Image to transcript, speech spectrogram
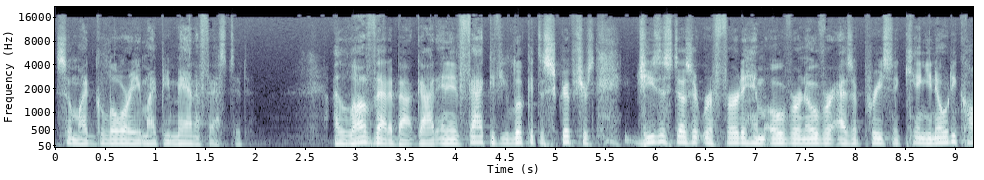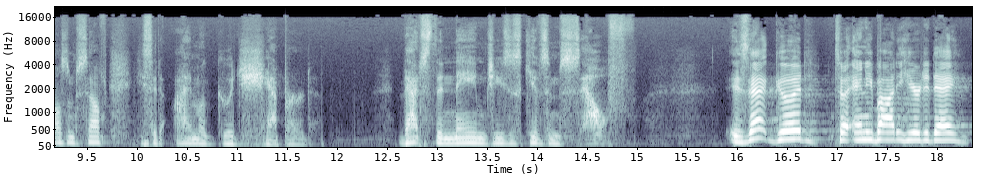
so my glory might be manifested. I love that about God. And in fact, if you look at the scriptures, Jesus doesn't refer to him over and over as a priest and a king. You know what he calls himself? He said, I'm a good shepherd. That's the name Jesus gives himself. Is that good to anybody here today?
